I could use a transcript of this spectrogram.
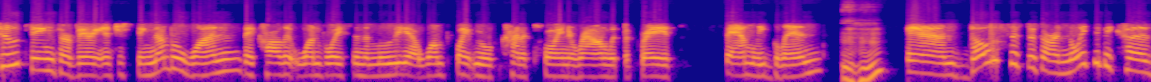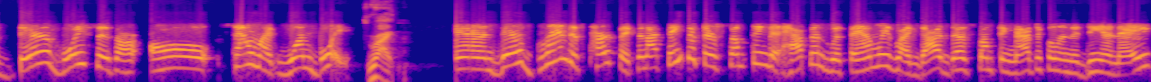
two things are very interesting. Number one, they call it one voice in the movie. At one point, we were kind of toying around with the phrase family blend. Mm-hmm. And those sisters are anointed because their voices are all sound like one voice. Right. And their blend is perfect. And I think that there's something that happens with families, like God does something magical in the DNA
